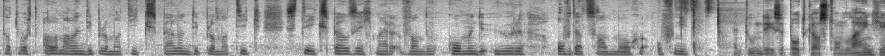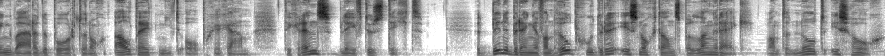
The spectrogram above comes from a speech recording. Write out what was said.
dat wordt allemaal een diplomatiek spel, een diplomatiek steekspel zeg maar, van de komende uren. Of dat zal mogen of niet. En toen deze podcast online ging, waren de poorten nog altijd niet opengegaan. De grens bleef dus dicht. Het binnenbrengen van hulpgoederen is nogthans belangrijk, want de nood is hoog.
